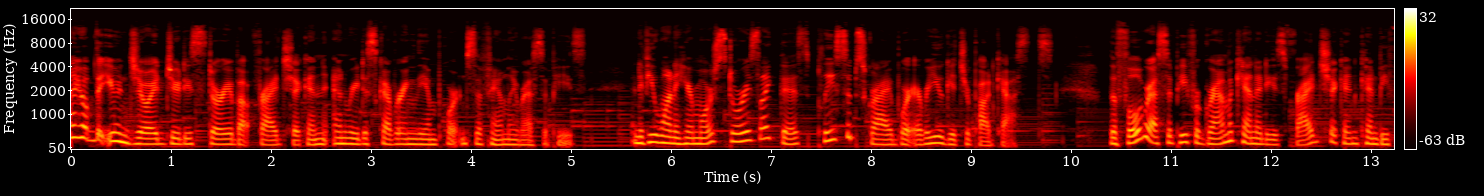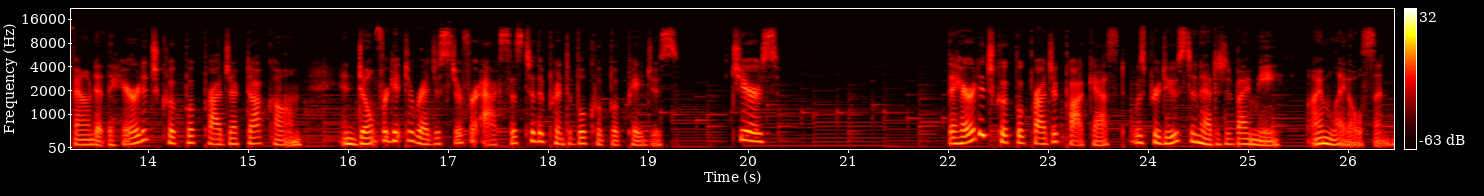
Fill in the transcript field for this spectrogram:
I hope that you enjoyed Judy's story about fried chicken and rediscovering the importance of family recipes. And if you want to hear more stories like this, please subscribe wherever you get your podcasts. The full recipe for Grandma Kennedy's fried chicken can be found at theheritagecookbookproject.com, and don't forget to register for access to the printable cookbook pages. Cheers! The Heritage Cookbook Project podcast was produced and edited by me. I'm Leigh Olson.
